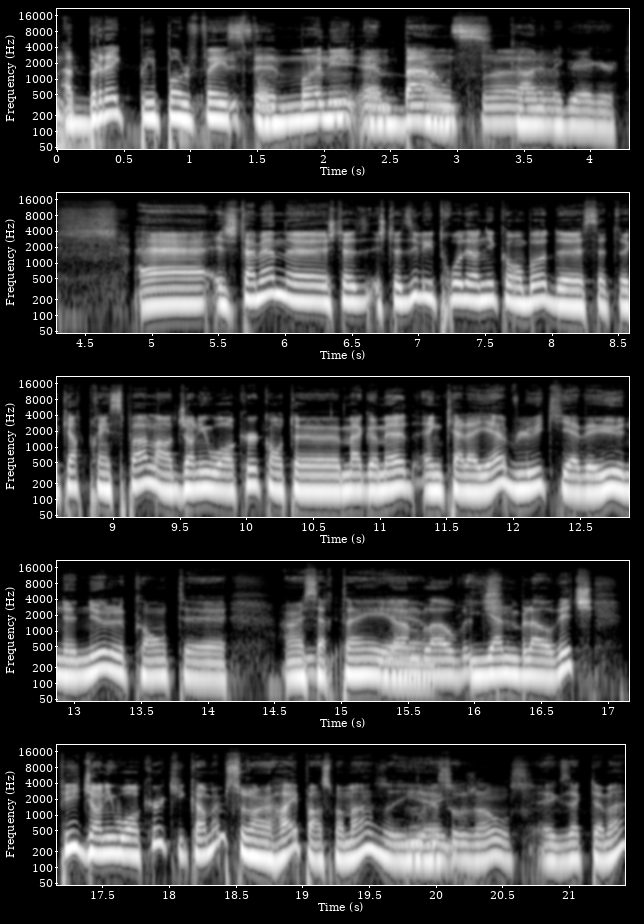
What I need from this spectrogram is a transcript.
I break people face for money and bounce. Ouais. Conor McGregor. Euh, je t'amène, euh, je te, je te dis les trois derniers combats de cette carte principale en Johnny Walker contre euh, Magomed Nkalaev, lui qui avait eu une nulle contre un certain. Jan Blachowicz. Puis Johnny Walker qui est quand même sur un hype en ce moment. Il, Une euh, résurgence. exactement.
